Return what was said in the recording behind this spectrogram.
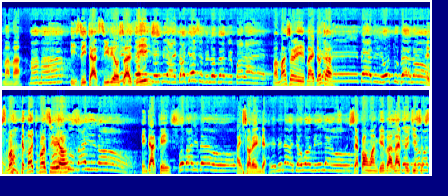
Mama, Mama, is it as serious as this? Mama, sorry, my daughter. It's more, much more serious. In that case, I surrender. Second one gave her life to Jesus.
